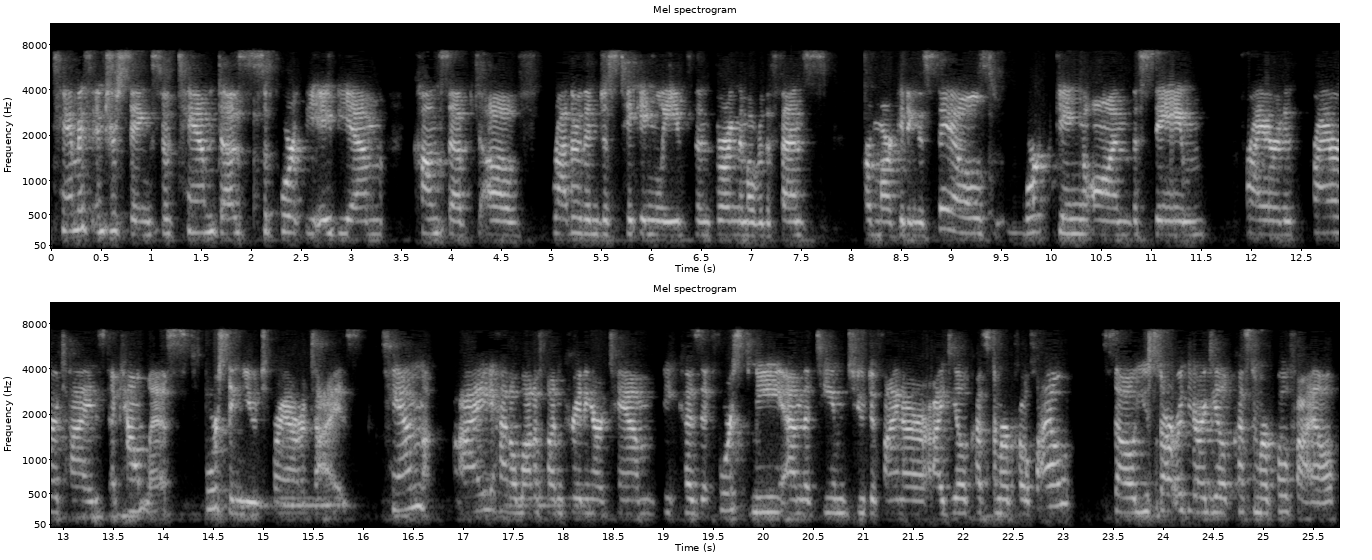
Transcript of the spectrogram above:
TAM is interesting. So TAM does support the ABM concept of rather than just taking leads and throwing them over the fence from marketing to sales, working on the same prior prioritized account list, forcing you to prioritize. TAM, I had a lot of fun creating our TAM because it forced me and the team to define our ideal customer profile. So you start with your ideal customer profile,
